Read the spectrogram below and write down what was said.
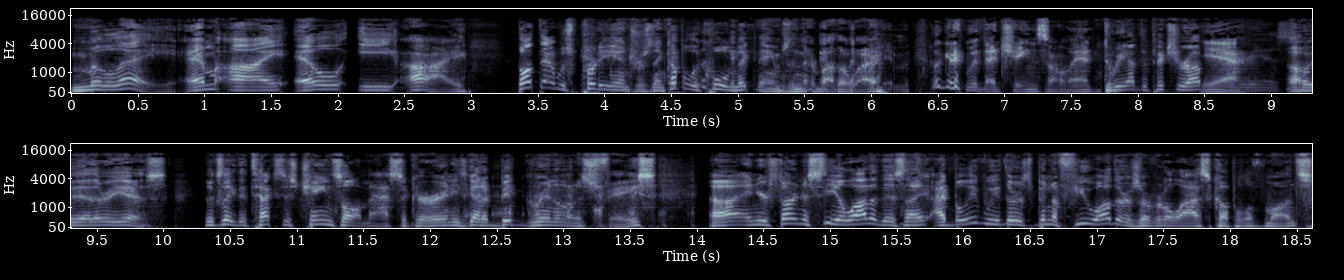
Milei, M I L E I. Thought that was pretty interesting. A couple of cool nicknames in there, by the way. Look at him with that chainsaw, man. Do we have the picture up? Yeah. There he is. Oh yeah, there he is. Looks like the Texas Chainsaw Massacre, and he's got a big grin on his face. Uh, and you're starting to see a lot of this. And I, I believe we, there's been a few others over the last couple of months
